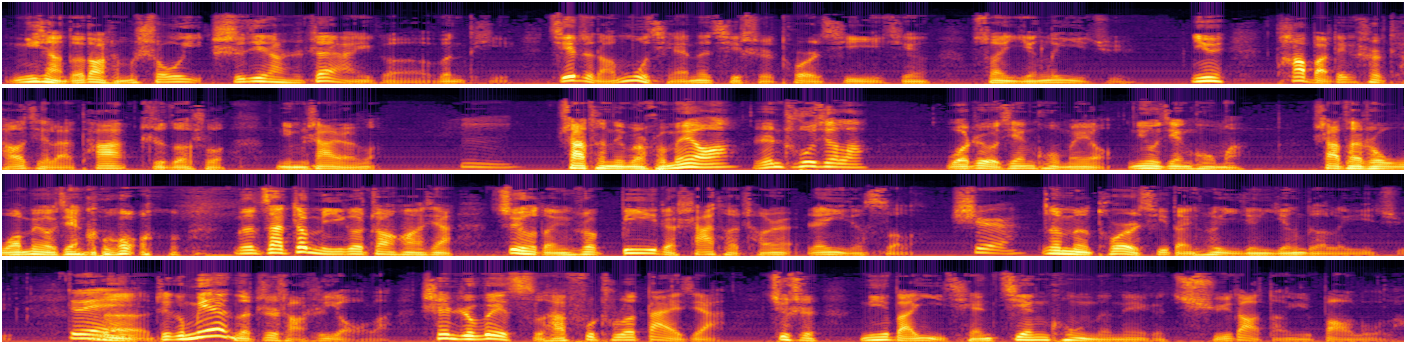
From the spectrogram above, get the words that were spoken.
你想得到什么收益？实际上是这样一个问题。截止到目前呢，其实土耳其已经算赢了一局，因为他把这个事儿挑起来，他指责说你们杀人了。嗯沙特那边说没有啊，人出去了，我这有监控没有？你有监控吗？沙特说我没有监控。那在这么一个状况下，最后等于说逼着沙特承认人已经死了。是那么土耳其等于说已经赢得了一局。对那这个面子至少是有了，甚至为此还付出了代价，就是你把以前监控的那个渠道等于暴露了，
